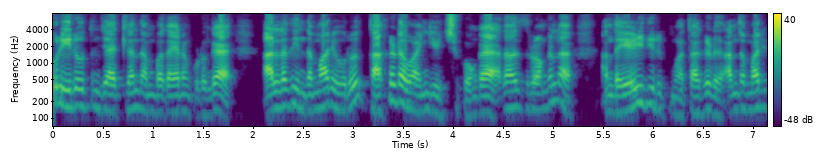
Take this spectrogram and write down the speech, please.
ஒரு இருபத்தஞ்சாயிரத்துலேருந்து ஐம்பதாயிரம் கொடுங்க. அல்லது இந்த மாதிரி ஒரு தகடை வாங்கி வச்சுக்கோங்க. அதாவது சொல்லுவாங்கல்ல அந்த எழுதியிருக்குமா தகடு? அந்த மாதிரி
